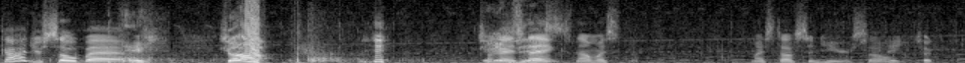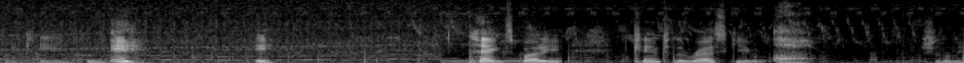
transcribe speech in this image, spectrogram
God, you're so bad. Eh. Shut up. Okay, thanks. Now my my stuff's in here, so Hey, took my food. Eh. Eh. thanks, buddy. Came to the rescue. Oh. Should let me.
